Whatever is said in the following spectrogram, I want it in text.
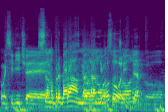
come si dice, stanno preparando alla scaldando i nuova motori, stagione. gergo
